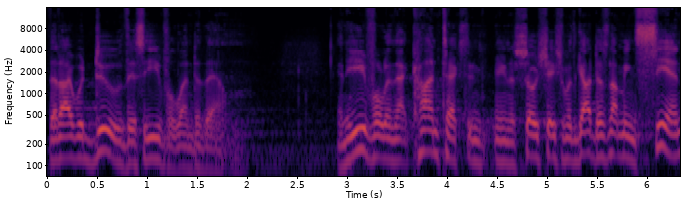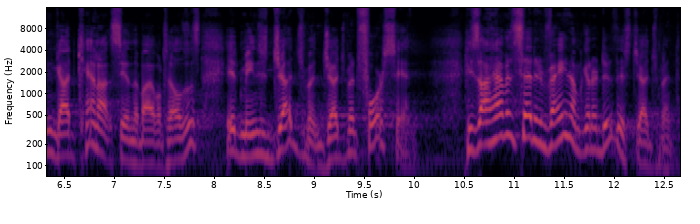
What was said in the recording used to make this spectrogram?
that I would do this evil unto them. And evil in that context, in, in, association with God, does not mean sin. God cannot sin, the Bible tells us. It means judgment, judgment for sin. He's, I haven't said in vain I'm going to do this judgment.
